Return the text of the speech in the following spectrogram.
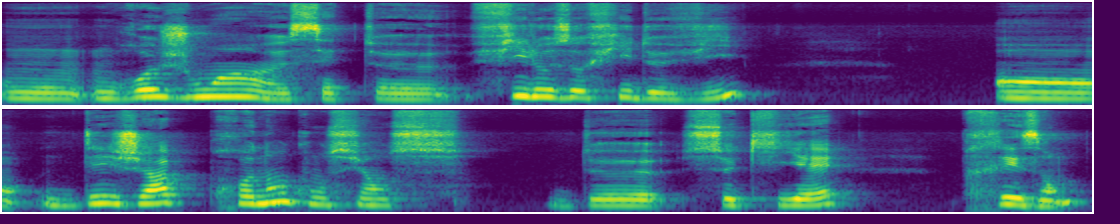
on, rejoint euh, cette euh, philosophie de vie en déjà prenant conscience de ce qui est présent,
